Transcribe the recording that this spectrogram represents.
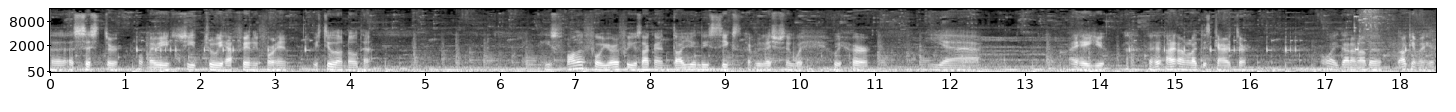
uh, a sister? Or maybe she truly have feeling for him? We still don't know that. He's fallen for Iori Fuyusaka and doggedly seeks a relationship with, with her. Yeah. I hate you. I don't like this character. Oh, I got another document here.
